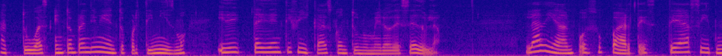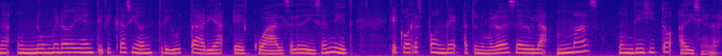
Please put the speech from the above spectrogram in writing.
actúas en tu emprendimiento por ti mismo y te identificas con tu número de cédula. La DIAN, por su parte, te asigna un número de identificación tributaria, el cual se le dice NIT, que corresponde a tu número de cédula más un dígito adicional.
